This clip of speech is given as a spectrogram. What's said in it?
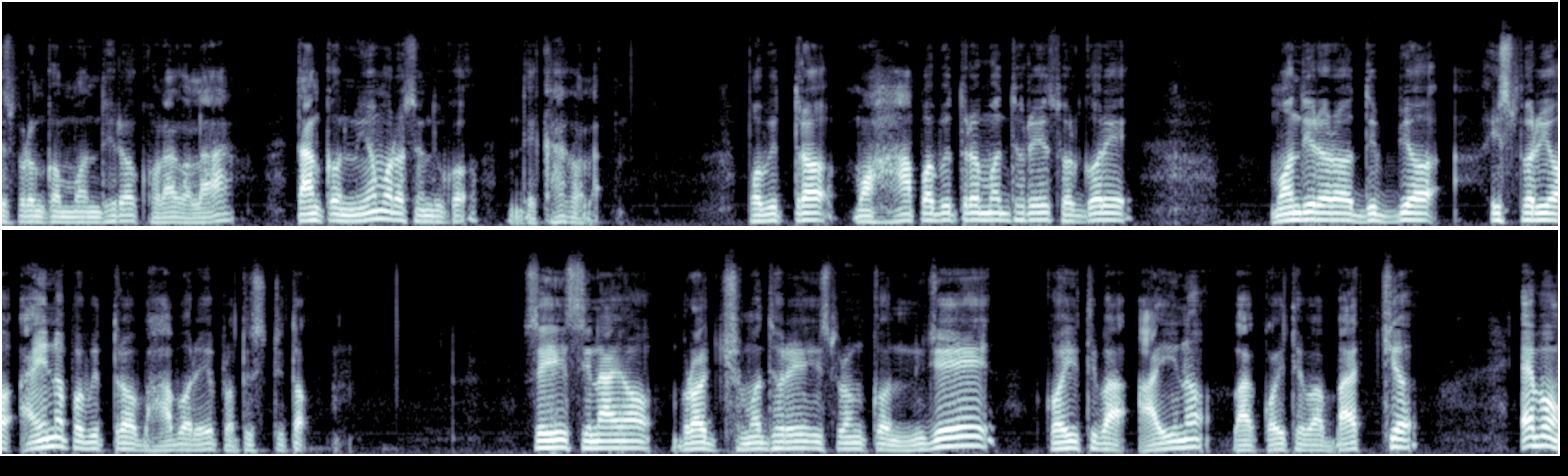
ଈଶ୍ୱରଙ୍କ ମନ୍ଦିର ଖୋଲାଗଲା ତାଙ୍କ ନିୟମର ସିନ୍ଧୁକ ଦେଖାଗଲା। ପବିତ୍ର ମହାପବିତ୍ର ମଧ୍ୟରେ ସ୍ୱର୍ଗରେ ମନ୍ଦିରର ଦିବ୍ୟ ଈଶ୍ୱରୀୟ ଆଇନ ପବିତ୍ର ଭାବରେ ପ୍ରତିଷ୍ଠିତ। ସେହି ସିନାୟ ବ୍ରଜ ମଧ୍ୟରେ ଈଶ୍ୱରଙ୍କ ନିଜେ କହିଥିବା ଆଇନ ବା କହିଥିବା ବାକ୍ୟ ଏବଂ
